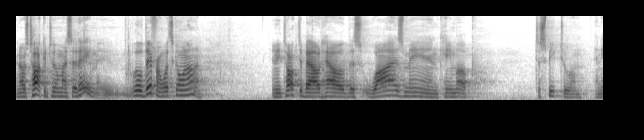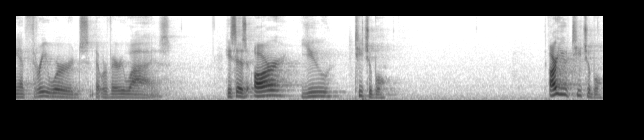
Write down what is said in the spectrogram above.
And I was talking to him. I said, Hey, a little different. What's going on? And he talked about how this wise man came up to speak to him, and he had three words that were very wise. He says, Are you teachable? Are you teachable?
